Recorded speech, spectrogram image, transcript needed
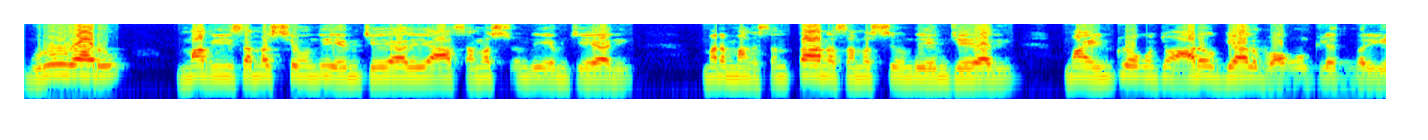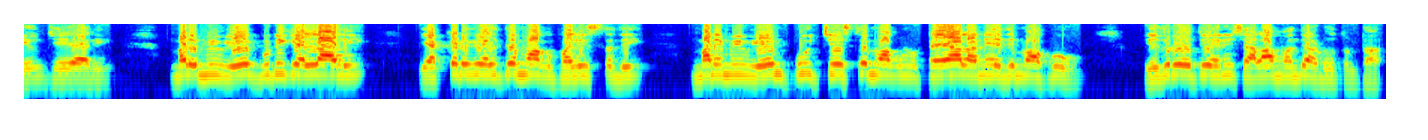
గురువు గారు మాకు ఈ సమస్య ఉంది ఏం చేయాలి? ఆ సమస్య ఉంది ఏం చేయాలి? మరి మాకు సంతాన సమస్య ఉంది ఏం చేయాలి? మా ఇంట్లో కొంచెం ఆరోగ్యాలు బాగుంటలేదు మరి ఏం చేయాలి? మరి మేము ఏ గుడికి వెళ్ళాలి? ఎక్కడికి వెళ్తే మాకు ఫలిస్తుంది? మరి మేము ఏం పూజ చేస్తే మాకు టయాలనేది మాకు ఎదురవుతాయి అని చాలామంది అడుగుతుంటారు.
